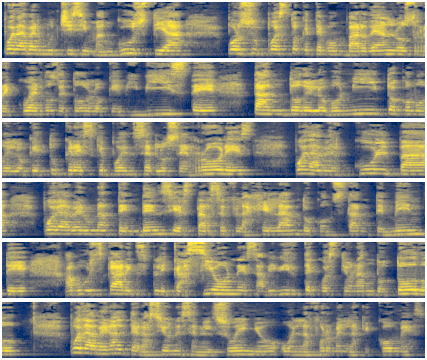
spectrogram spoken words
Puede haber muchísima angustia, por supuesto que te bombardean los recuerdos de todo lo que viviste, tanto de lo bonito como de lo que tú crees que pueden ser los errores. Puede haber culpa, puede haber una tendencia a estarse flagelando constantemente, a buscar explicaciones, a vivirte cuestionando todo. Puede haber alteraciones en el sueño o en la forma en la que comes.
